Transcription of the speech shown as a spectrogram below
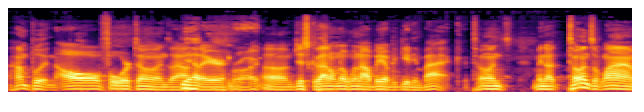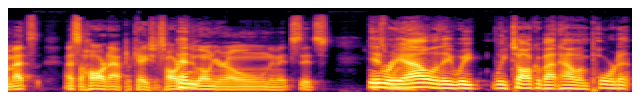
I'm putting all four tons out Yep. there, Right. Um, just because I don't know when I'll be able to get him back. Tons, I mean, uh, tons of lime. That's that's a hard application. It's hard And- to do on your own, and it's it's in It's one of reality, we we talk about how important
